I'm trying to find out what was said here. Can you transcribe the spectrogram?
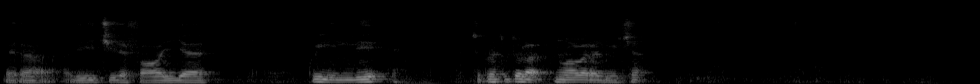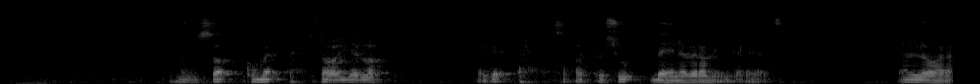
le radici, le foglie. Quindi soprattutto la nuova radice. Non so come toglierlo perché si è fatto su bene veramente ragazzi. Allora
